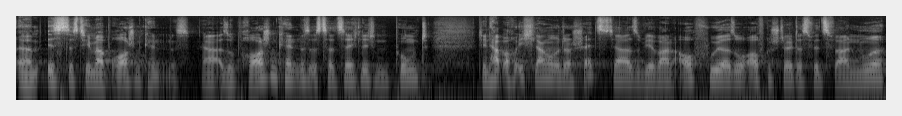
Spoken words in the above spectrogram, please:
ähm, ist das Thema Branchenkenntnis. Ja, also Branchenkenntnis ist tatsächlich ein Punkt, den habe auch ich lange unterschätzt. Ja, also wir waren auch früher so aufgestellt, dass wir zwar nur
